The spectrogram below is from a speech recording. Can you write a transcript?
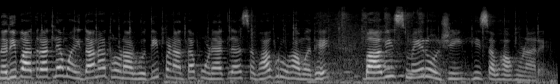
नदीपात्रातल्या मैदानात होणार होती पण आता पुण्यातल्या सभागृहामध्ये बावीस मे रोजी ही सभा होणार आहे.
